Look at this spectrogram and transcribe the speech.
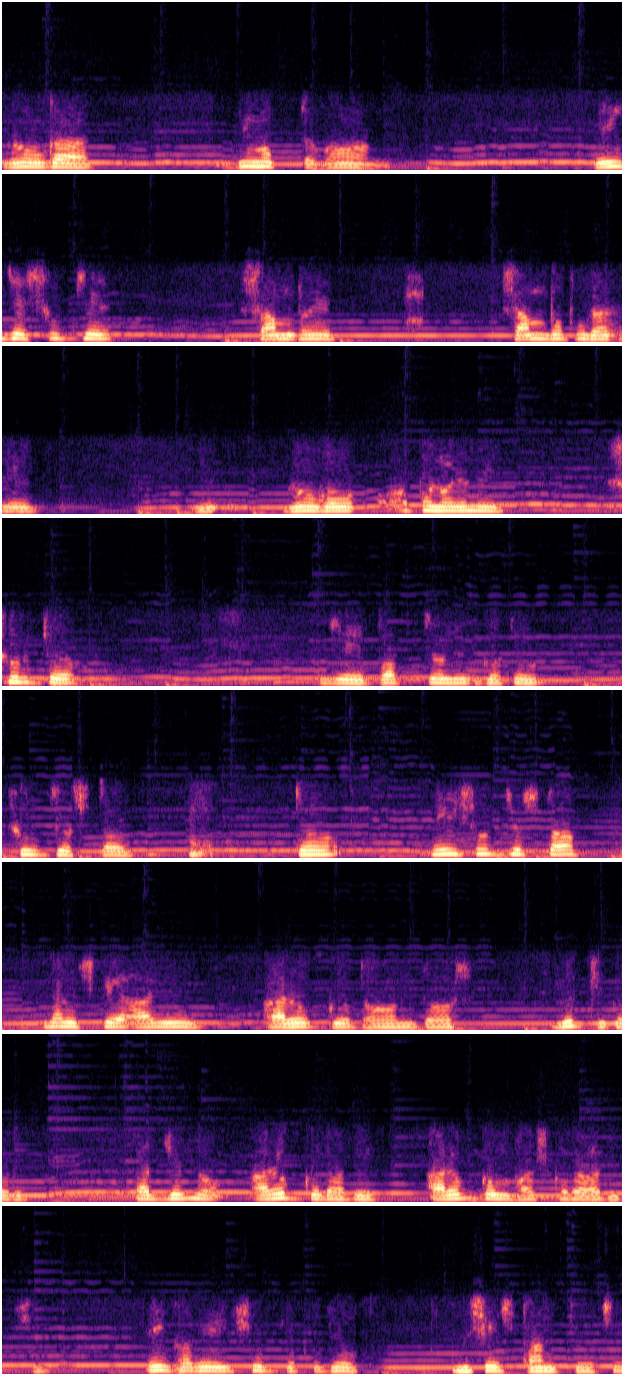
রোগাৎ বিমুক্তবান এই যে সূর্যের সাম্বের সাম্ব পুরাণে রোগ অপনয়নে সূর্য যে ভক্ত নির্গত সূর্যস্তব, তো এই সূর্যস্তব মানুষকে আয়ু, আরোগ্য, ধন, যশ বৃদ্ধি করে। তার জন্য আরোগ্য লাভে, আরোগ্যম ভাস্কর দিচ্ছে এইভাবে এই সূর্য পুজো বিশেষ স্থান পেয়েছে।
